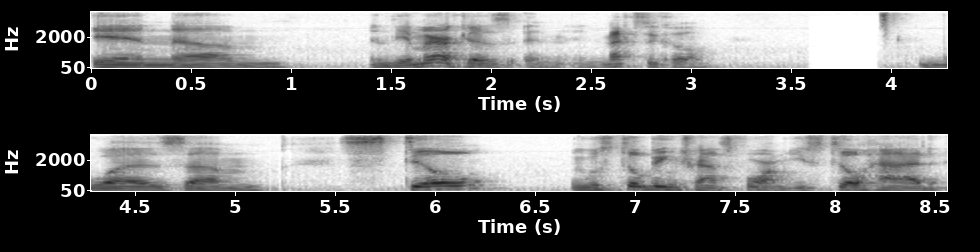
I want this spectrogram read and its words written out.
in um, in the Americas and in, Mexico was um, still it was still being transformed. You still had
